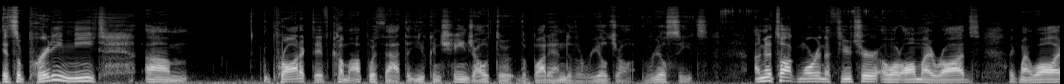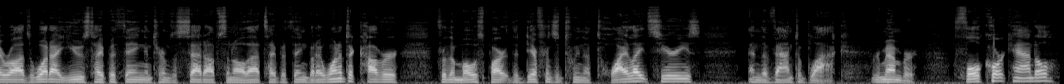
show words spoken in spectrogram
It's a pretty neat um, product they've come up with that that you can change out the, the butt end of the reel jaw, reel seats. I'm going to talk more in the future about all my rods, like my walleye rods, what I use type of thing in terms of setups and all that type of thing. But I wanted to cover, for the most part, the difference between the Twilight series and the Vanta Black. Remember, full cork handle,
